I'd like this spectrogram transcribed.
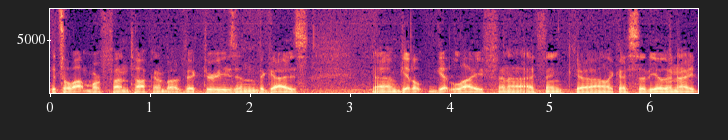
it's a lot more fun talking about victories, and the guys um, get get life. And I think, uh, like I said the other night,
